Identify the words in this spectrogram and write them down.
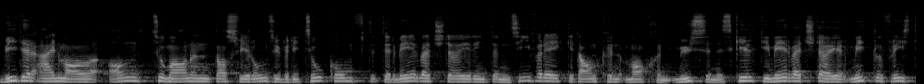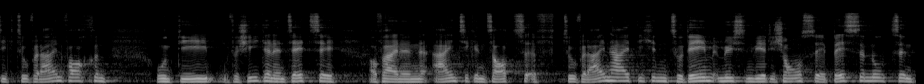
wieder einmal anzumahnen, dass wir uns über die Zukunft der Mehrwertsteuer intensivere Gedanken machen müssen. Es gilt, die Mehrwertsteuer mittelfristig zu vereinfachen und die verschiedenen Sätze auf einen einzigen Satz äh, zu vereinheitlichen. Zudem müssen wir die Chance besser nutzen,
